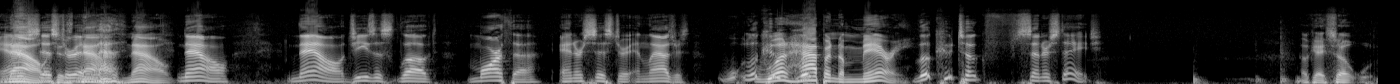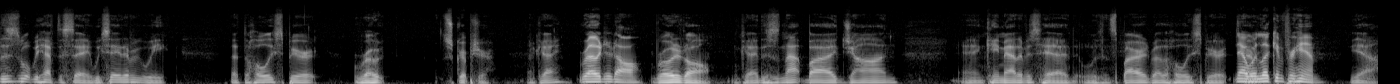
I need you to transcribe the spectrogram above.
and now, her sister. and now, Laz- now, now, now Jesus loved Martha and her sister and Lazarus. Look who, what look- happened to Mary? Look who took center stage. Okay, so this is what we have to say. We say it every week that the Holy Spirit wrote Scripture. Okay, Wrote it all. wrote it all. Okay, this is not by John and came out of his head. It was inspired by the Holy Spirit. No, we're looking for him. Yeah,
